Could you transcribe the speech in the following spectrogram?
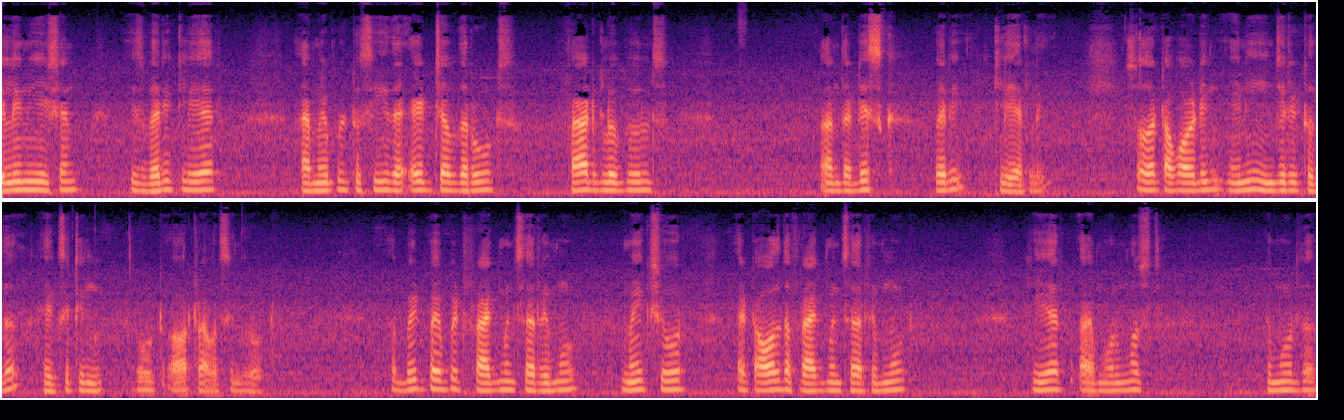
delineation is very clear I am able to see the edge of the roots fat globules and the disc very clearly so that avoiding any injury to the exiting root or traversing root. The bit by bit fragments are removed. Make sure that all the fragments are removed. Here I am almost removed the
